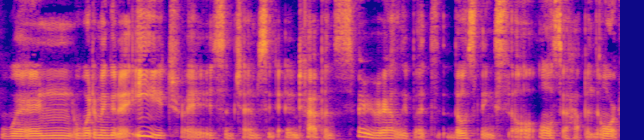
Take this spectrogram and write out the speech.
when what am I gonna eat? Right? Sometimes it, it happens very rarely, but those things also happen. Or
